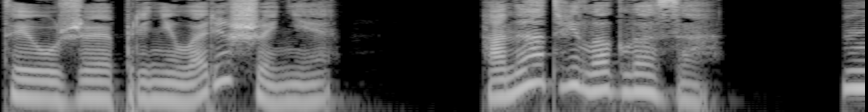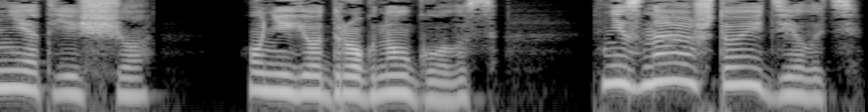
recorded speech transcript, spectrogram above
«Ты уже приняла решение?» Она отвела глаза. «Нет еще». У нее дрогнул голос. «Не знаю, что и делать».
